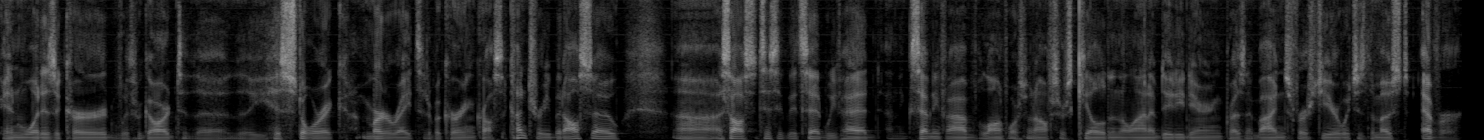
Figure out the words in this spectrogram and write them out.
in what has occurred with regard to the, the historic murder rates that are occurring across the country, but also uh, I saw a statistic that said we've had, I think, 75 law enforcement officers killed in the line of duty during President Biden's first year, which is the most ever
